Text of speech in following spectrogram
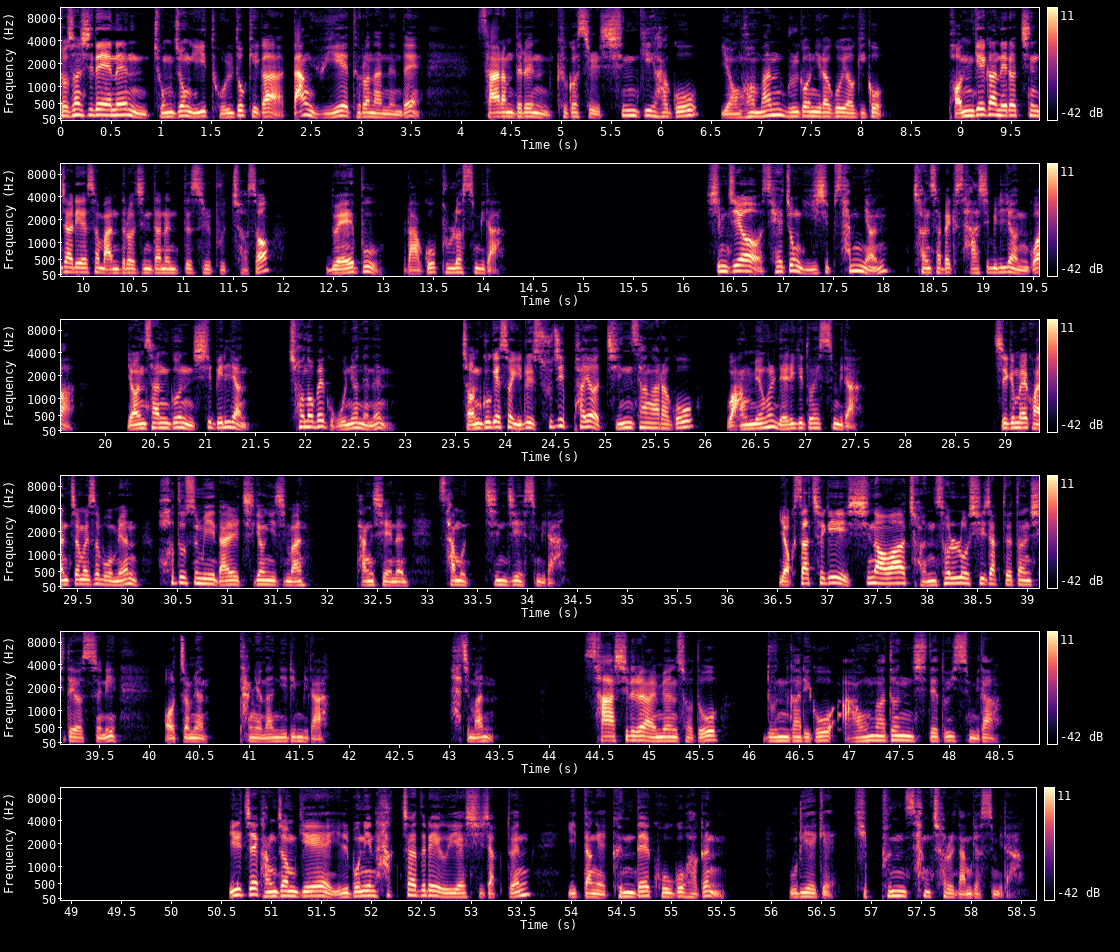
조선시대에는 종종 이 돌도끼가 땅 위에 드러났는데 사람들은 그것을 신기하고 영험한 물건이라고 여기고 번개가 내려친 자리에서 만들어진다는 뜻을 붙여서 뇌부라고 불렀습니다. 심지어 세종 23년 1441년과 연산군 11년 1505년에는 전국에서 이를 수집하여 진상하라고 왕명을 내리기도 했습니다. 지금의 관점에서 보면 헛웃음이 날 지경이지만 당시에는 사뭇 진지했습니다. 역사책이 신화와 전설로 시작되던 시대였으니 어쩌면 당연한 일입니다. 하지만 사실을 알면서도 눈 가리고 아웅하던 시대도 있습니다. 일제강점기에 일본인 학자들에 의해 시작된 이 땅의 근대 고고학은 우리에게 깊은 상처를 남겼습니다.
